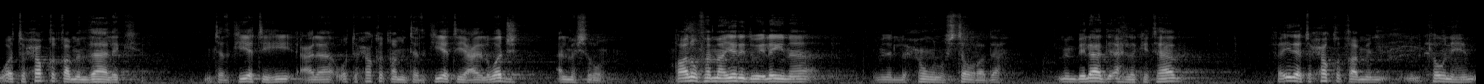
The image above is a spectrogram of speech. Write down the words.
وتحقق من ذلك من تذكيته على وتحقق من تذكيته على الوجه المشروع. قالوا فما يرد إلينا من اللحوم المستوردة من بلاد أهل الكتاب فإذا تحقق من من كونهم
